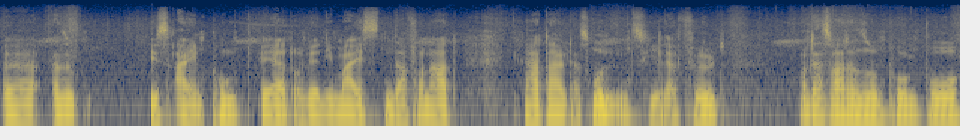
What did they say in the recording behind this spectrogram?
äh, also ist ein Punkt wert und wer die meisten davon hat, hat halt das Rundenziel erfüllt. Und das war dann so ein Punkt, wo,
